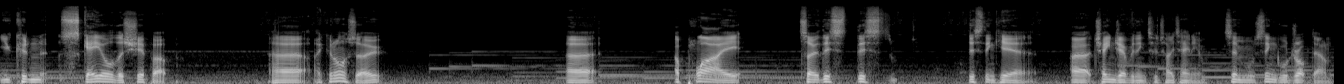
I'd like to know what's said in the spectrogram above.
You can scale the ship up. Uh, I can also uh, apply. So this this this thing here, uh, change everything to titanium. Sim single drop down.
